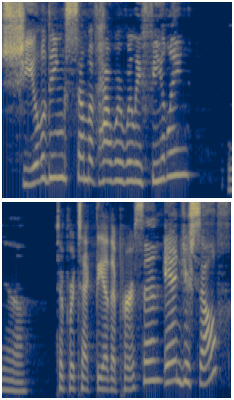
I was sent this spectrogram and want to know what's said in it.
shielding some of how we're really feeling Yeah. To protect the other person and yourself.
